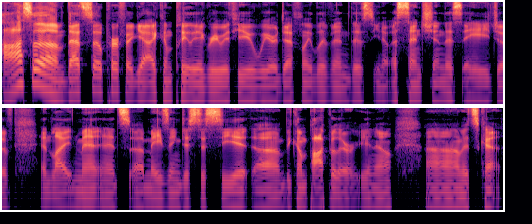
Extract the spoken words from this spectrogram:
Awesome. That's so perfect. Yeah, I completely agree with you. We are definitely living this, you know, ascension, this age of enlightenment, and it's amazing just to see it um, become popular. You know, um, it's kind, of,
